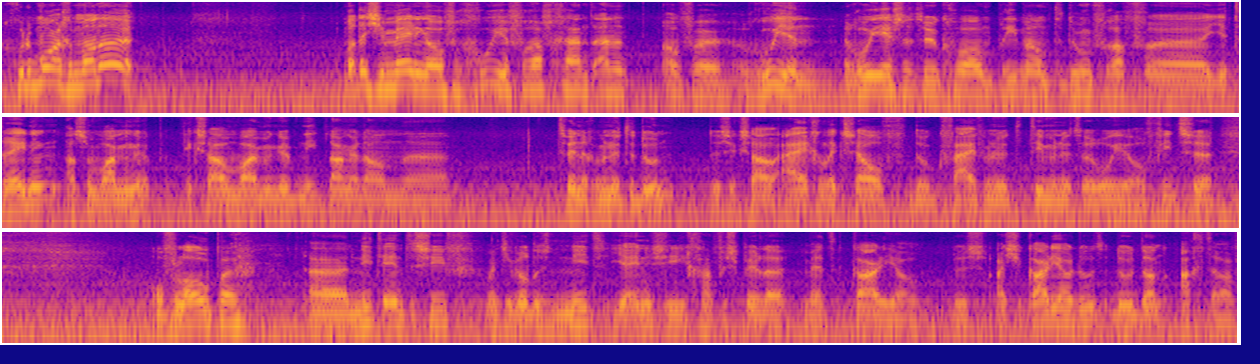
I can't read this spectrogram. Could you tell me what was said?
Goedemorgen mannen! Wat is je mening over groeien voorafgaand aan het over roeien? Roeien is natuurlijk gewoon prima om te doen vooraf eh, je training als een warming-up. Ik zou een warming-up niet langer dan eh 20 minuten doen. Dus ik zou eigenlijk zelf doe ik 5 minuten, 10 minuten roeien of fietsen of lopen. Eh, niet te intensief, want je wil dus niet je energie gaan verspillen met cardio. Dus als je cardio doet, doe het dan achteraf.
